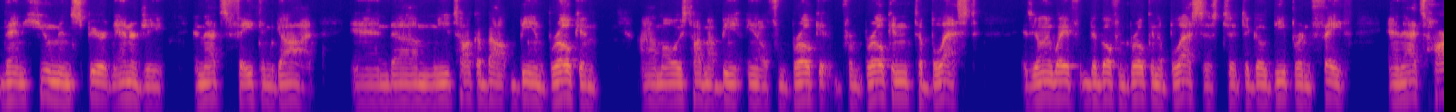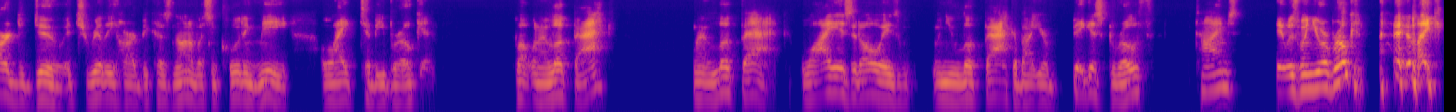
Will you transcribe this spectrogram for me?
than human spirit and energy, and that's faith in God. And um, when you talk about being broken, I'm always talking about being, you know, from broken, from broken to blessed is the only way to go from broken to blessed is to, to go deeper in faith. And that's hard to do. It's really hard because none of us, including me, like to be broken. But when I look back, when I look back, why is it always when you look back about your biggest growth times, it was when you were broken. like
